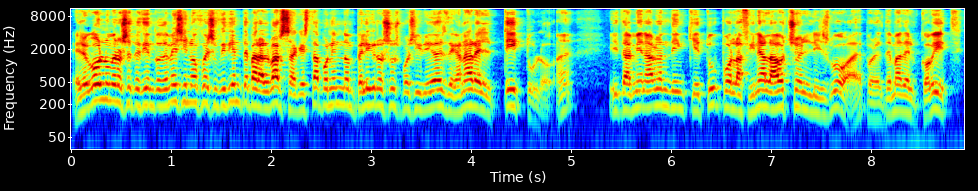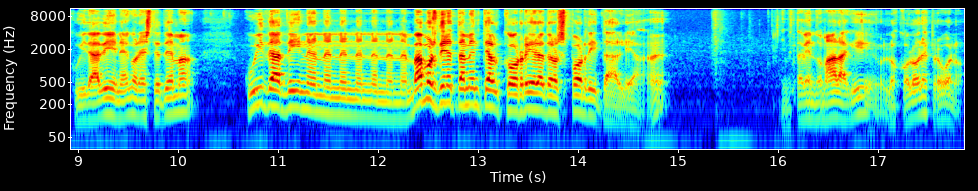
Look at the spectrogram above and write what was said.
El gol número 700 de Messi no fue suficiente para el Barça, que está poniendo en peligro sus posibilidades de ganar el título. ¿eh? Y también hablan de inquietud por la final a 8 en Lisboa, ¿eh? por el tema del COVID. Cuidadín, ¿eh? Con este tema. Cuidadín. Vamos directamente al Corriere dello Sport de Italia, ¿eh? Me está viendo mal aquí los colores, pero bueno.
